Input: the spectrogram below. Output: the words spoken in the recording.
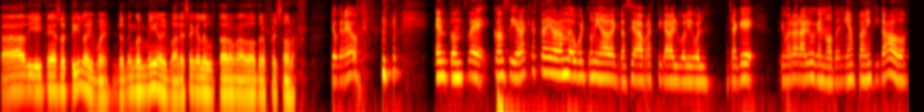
Cada DJ tiene su estilo y pues yo tengo el mío y parece que le gustaron a dos o tres personas. Yo creo. Entonces, ¿consideras que has tenido grandes oportunidades gracias a practicar el voleibol? Ya que primero era algo que no tenías planificado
